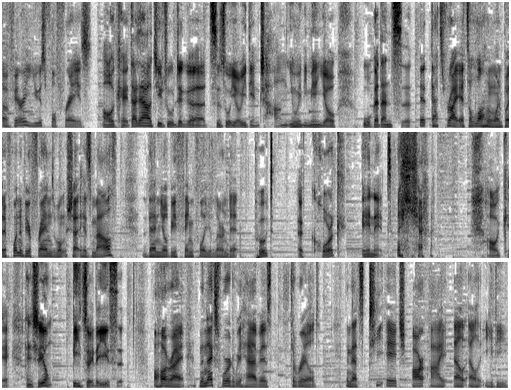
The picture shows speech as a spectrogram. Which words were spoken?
a very useful phrase. OK，大家要记住这个词组有一点长，因为里面有五个单词。 It, that's right, it's a long one, but if one of your friends won't shut his mouth, then you'll be thankful you learned it. Put a cork in it。 yeah. OK，很实用，闭嘴的意思。 All right. The next word we have is thrilled, and that's T H R I L L E D.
